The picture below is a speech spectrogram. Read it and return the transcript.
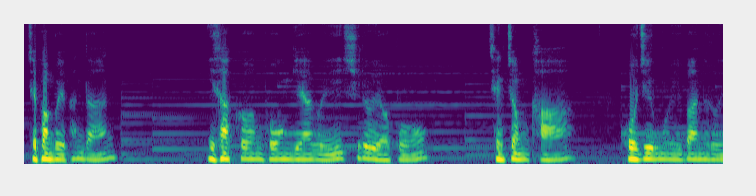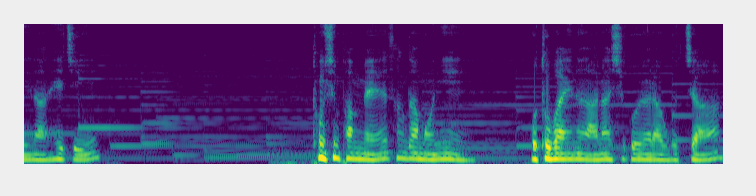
재판부의 판단 이 사건 보험계약의 실효 여부 쟁점 가 고지의무 위반으로 인한 해지 통신 판매 상담원이 오토바이는 안 하시고요 라고 묻자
